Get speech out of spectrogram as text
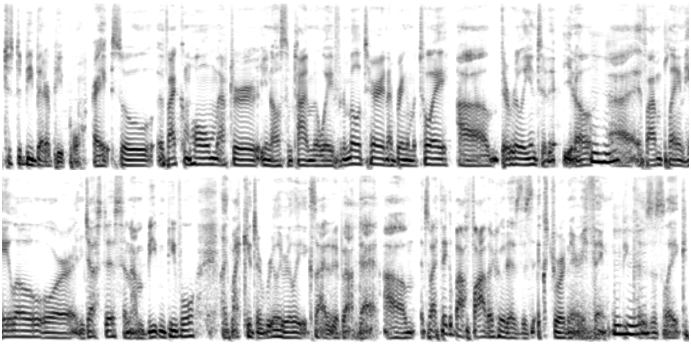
just to be better people, right? So if I come home after you know some time away from the military and I bring them a toy, um, they're really into it. You know, uh, if I'm playing Halo or Injustice and I'm beating people, like my kids are really really excited about that. Um, and so I think about fatherhood as this extraordinary thing because it's like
